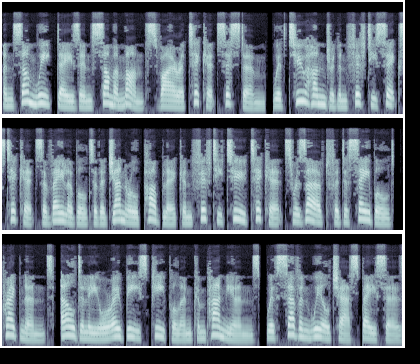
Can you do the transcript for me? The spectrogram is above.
and some weekdays in summer months via a ticket system, with 256 tickets available to the general public and 52 tickets reserved for disabled, pregnant, elderly or obese people and companions, with seven wheelchair spaces.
